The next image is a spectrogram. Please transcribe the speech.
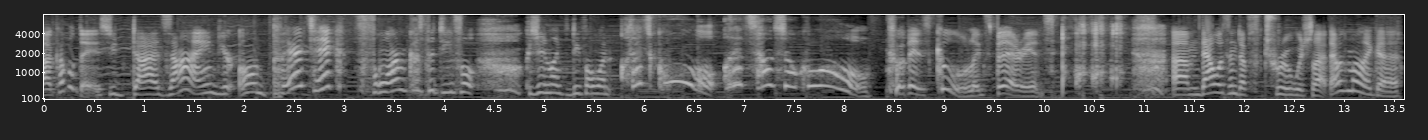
A couple days, you designed your own bear tick form because the default because you didn't like the default one. Oh, that's cool. Oh, that sounds so cool. For this cool experience. um, that wasn't a true witch laugh. That was more like a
